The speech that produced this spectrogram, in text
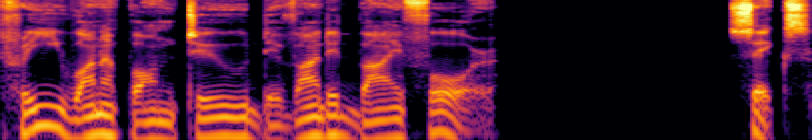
3 1 upon 2 divided by 4 6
